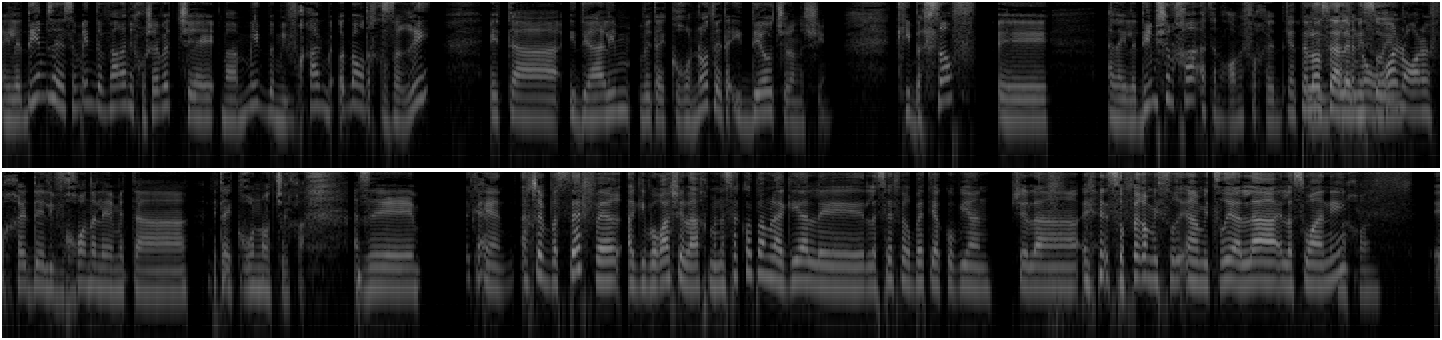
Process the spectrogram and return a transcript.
הילדים זה איזה מין דבר, אני חושבת, שמעמיד במבחן מאוד מאוד אכזרי את האידיאלים ואת העקרונות ואת האידאות של אנשים. כי בסוף, אה, על הילדים שלך אתה נורא מפחד. כי אתה לא עושה עליהם ניסויים. אתה נורא נורא מפחד אה, לבחון עליהם את, ה, את העקרונות שלך. אז אה, כן. כן. עכשיו, בספר, הגיבורה שלך מנסה כל פעם להגיע ל, לספר בית יעקביאן, של הסופר המצרי, המצרי עלה אל-אסואני. נכון. אה,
